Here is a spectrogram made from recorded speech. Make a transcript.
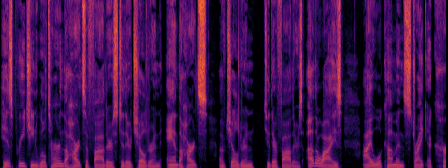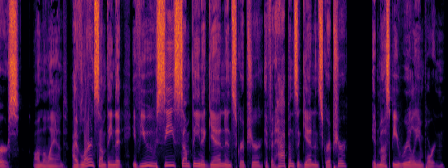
His preaching will turn the hearts of fathers to their children and the hearts of children to their fathers. Otherwise, I will come and strike a curse on the land. I've learned something that if you see something again in Scripture, if it happens again in Scripture, it must be really important.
